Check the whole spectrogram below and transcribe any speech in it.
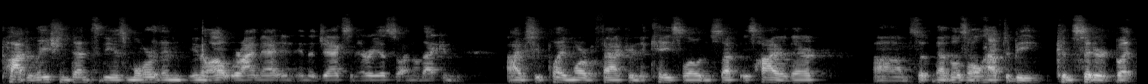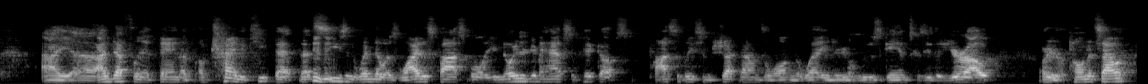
population density is more than you know out where I'm at in, in the Jackson area, so I know that can obviously play more of a factor in the caseload and stuff is higher there. Um, so that those all have to be considered. But I uh, I'm definitely a fan of, of trying to keep that that mm-hmm. season window as wide as possible. You know you're going to have some hiccups, possibly some shutdowns along the way, and you're going to lose games because either you're out or your opponent's out.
